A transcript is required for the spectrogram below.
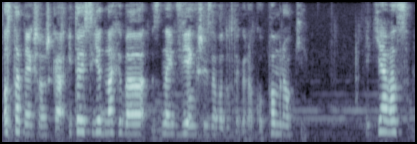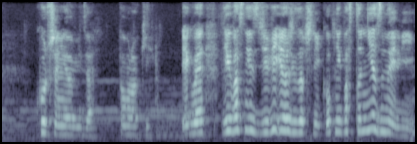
Ostatnia książka i to jest jedna chyba z największych zawodów tego roku. Pomroki. Jak ja was kurczę nienawidzę. Pomroki. Jakby niech was nie zdziwi ilość zaczników, niech was to nie zmyli,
